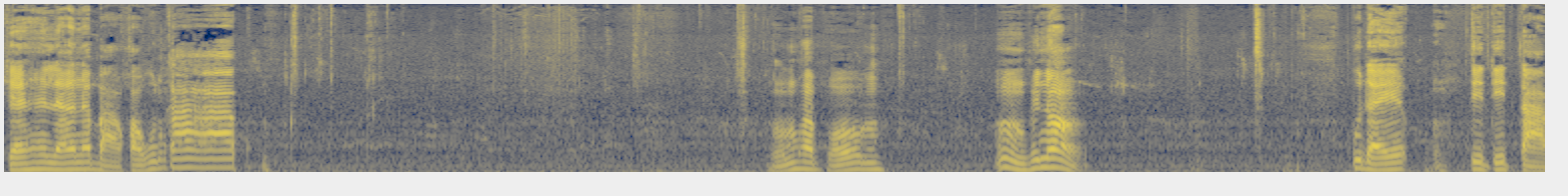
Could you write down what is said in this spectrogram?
แจ้งให้แล้วนะบ่าวขอบคุณครับผมครับผม อืมพี่น้อง ผู้ใดติดติดตาม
